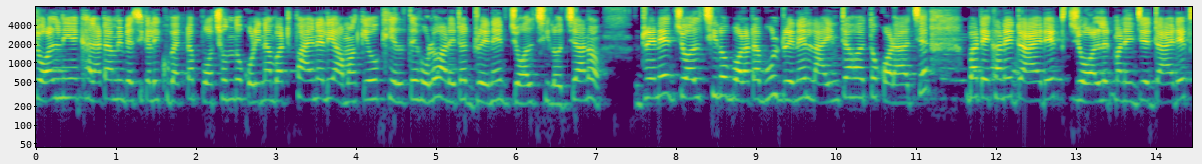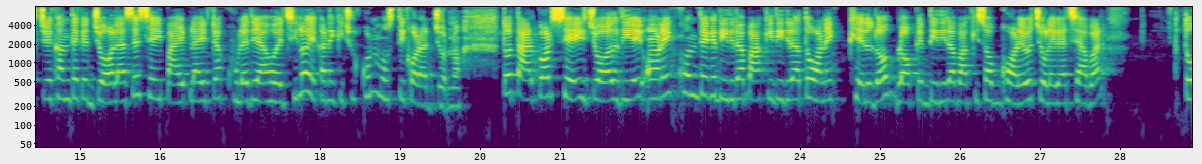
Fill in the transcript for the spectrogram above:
জল নিয়ে খেলাটা আমি বেসিক্যালি খুব একটা পছন্দ করি না। বাট ফাইনালি আমাকেও খেলতে হলো, আর এটা ড্রেনের জল ছিল, জানো? ড্রেনের জল ছিল বলাটা ভুল ড্রেনের লাইনটা হয়তো করা আছে বাট এখানে ডাইরেক্ট জল মানে যে ডাইরেক্ট যেখান থেকে জল আসে, সেই পাইপ লাইনটা খুলে দেওয়া হয়েছিল এখানে কিছুক্ষণ মস্তি করার জন্য। তো তারপর সেই জল দিয়েই অনেকক্ষণ থেকে দিদিরা, বাকি দিদিরা তো অনেক খেললো, ব্লকের দিদিরা, বাকি সব ঘরেও চলে গেছে আবার। তো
